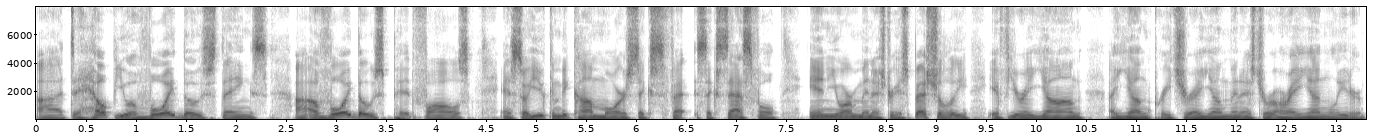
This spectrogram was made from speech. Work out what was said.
uh, to help you avoid avoid those things, uh, avoid those pitfalls, and so you can become more success- successful in your ministry, especially if you're a young a young preacher, a young minister, or a young leader.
